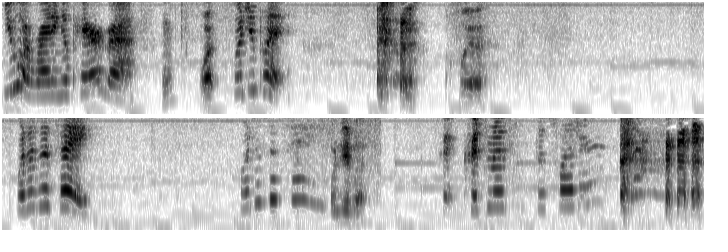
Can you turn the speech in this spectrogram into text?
You are writing a paragraph. Hmm? What? What'd you put? Hopefully, What does it say? What does it say? what'd you put? Christmas the sweater?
